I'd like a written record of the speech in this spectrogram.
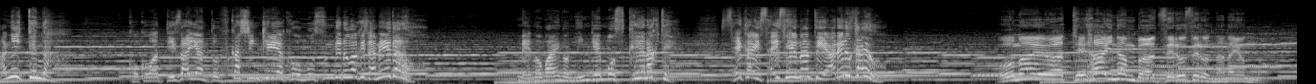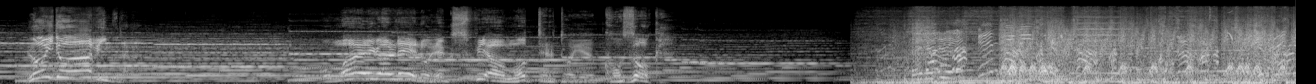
何言ってんだ！ここはディザイアンと不可侵契約を結んでるわけじゃねえだろ！目の前の人間も救えなくて世界再生なんてやれるかよお前は手配ナンバー0074のロイド・アービングだお前が例のエクスピアを持ってるという小僧か。ゴーマ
